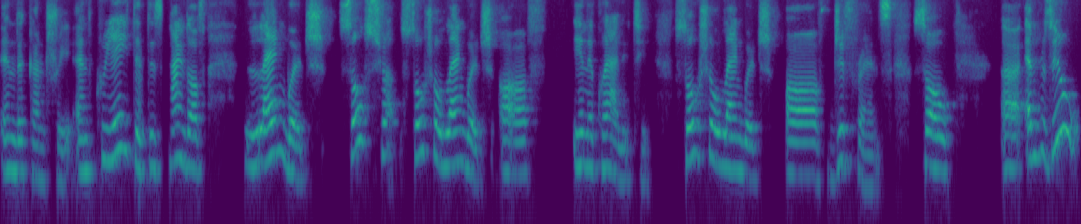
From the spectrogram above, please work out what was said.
in the country and created this kind of language, social, social language of inequality, social language of difference. So, uh, and Brazil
